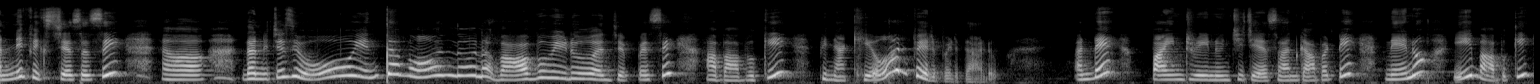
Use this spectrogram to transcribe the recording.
అన్నీ ఫిక్స్ చేసేసి దాన్ని చూసి ఓ ఎంత బాగుందో నా బాబు వీడు అని చెప్పేసి ఆ బాబుకి పినాకియో అని పేరు పెడతాడు. అంటే పైన్ ట్రీ నుంచి చేశాను కాబట్టి నేను ఈ బాబుకి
